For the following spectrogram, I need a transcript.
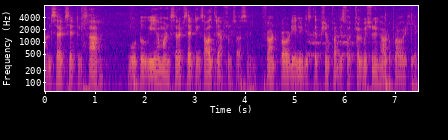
and select settings. Or go to VM and select settings. All three options are same. If you want to provide any description for this virtual machine you have to provide here.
